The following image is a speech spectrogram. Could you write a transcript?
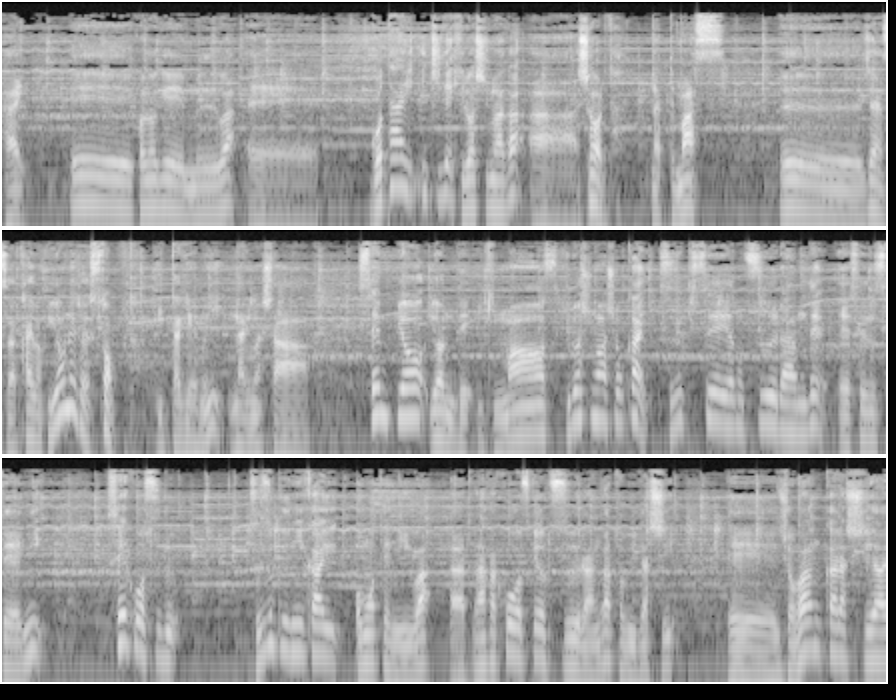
はい。えー、このゲームは、えー、5対1で広島が勝利となってます。えージャイアンツは開幕4連勝でストップといったゲームになりました。選票読んでいきます。広島初回、鈴木誠也のツーランで、えー先制に成功する。続く2回表には、田中康介のツーランが飛び出し、えー序盤から試合を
